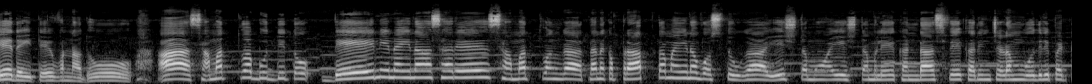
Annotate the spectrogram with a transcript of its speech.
ఏదైతే ఉన్నదో ఆ సమత్వ బుద్ధితో దేనినైనా సరే సమత్వంగా తనకు ప్రాప్తమైన వస్తువుగా ఇష్టము అయిష్టం లేకుండా స్వీకరించడం వదిలిపెట్టడం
